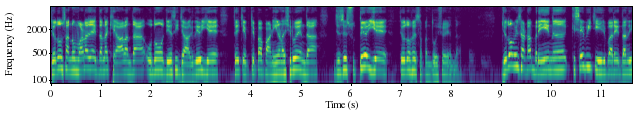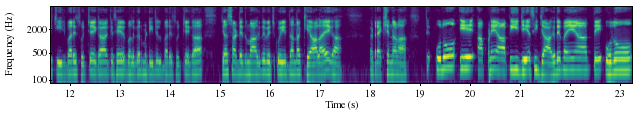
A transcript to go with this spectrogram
ਜਦੋਂ ਸਾਨੂੰ ਮਾੜਾ ਜਿਹਾ ਇਦਾਂ ਦਾ ਖਿਆਲ ਆਂਦਾ ਉਦੋਂ ਜੇ ਅਸੀਂ ਜਾਗਦੇ ਹੋਈਏ ਤੇ ਚਿਪਚਿਪਾ ਪਾਣੀ ਆਣਾ ਸ਼ੁਰੂ ਹੋ ਜਾਂਦਾ ਜੇ ਅਸੀਂ ਸੁੱਤੇ ਹੋਈਏ ਤੇ ਉਦੋਂ ਫਿਰ ਸਪੰਦੋਸ਼ ਹੋ ਜਾਂਦਾ। ਜਦੋਂ ਵੀ ਸਾਡਾ ਬ੍ਰੇਨ ਕਿਸੇ ਵੀ ਚੀਜ਼ ਬਾਰੇ ਇਦਾਂ ਦੀ ਚੀਜ਼ ਬਾਰੇ ਸੋਚੇਗਾ ਕਿਸੇ ਵਲਗਰ ਮਟੀਰੀਅਲ ਬਾਰੇ ਸੋਚੇਗਾ ਜਾਂ ਸਾਡੇ ਦਿਮਾਗ ਦੇ ਵਿੱਚ ਕੋਈ ਇਦਾਂ ਦਾ ਖਿਆਲ ਆਏਗਾ ਅਟਰੈਕਸ਼ਨ ਵਾਲਾ ਤੇ ਉਦੋਂ ਇਹ ਆਪਣੇ ਆਪ ਹੀ ਜੇ ਅਸੀਂ ਜਾਗਦੇ ਪਏ ਆ ਤੇ ਉਦੋਂ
